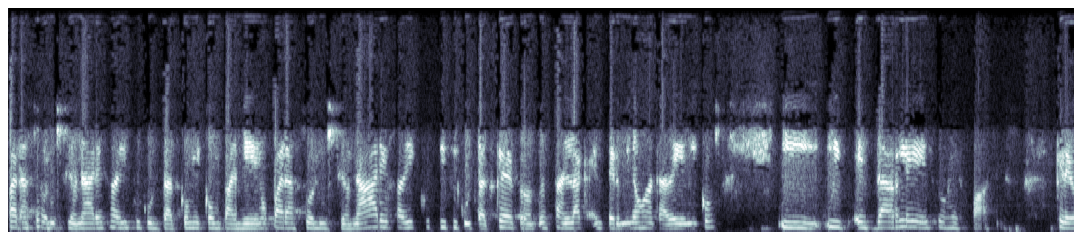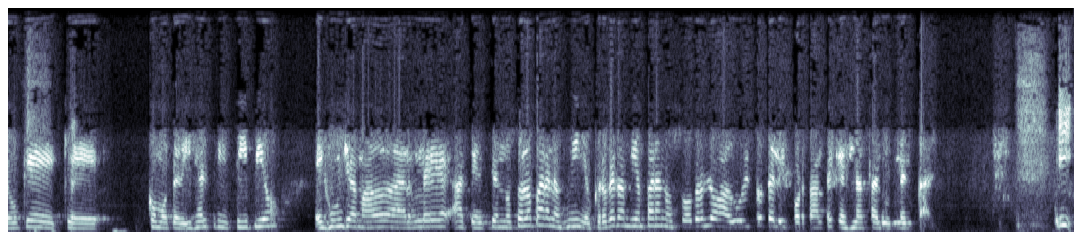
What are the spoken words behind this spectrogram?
para solucionar esa dificultad con mi compañero, para solucionar esa dificultad que de pronto está en, en términos académicos y, y es darle esos espacios. Creo que, como te dije al principio, es un llamado a darle atención no solo para los niños, creo que también para nosotros los adultos de lo importante que es la salud mental. Y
